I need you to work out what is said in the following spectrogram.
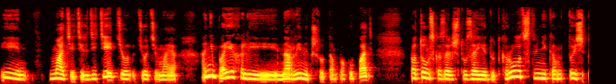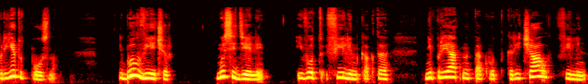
и мать этих детей, тетя моя, они поехали на рынок что-то там покупать. Потом сказали, что заедут к родственникам, то есть приедут поздно. И был вечер, мы сидели, и вот Филин как-то неприятно так вот кричал, Филин.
